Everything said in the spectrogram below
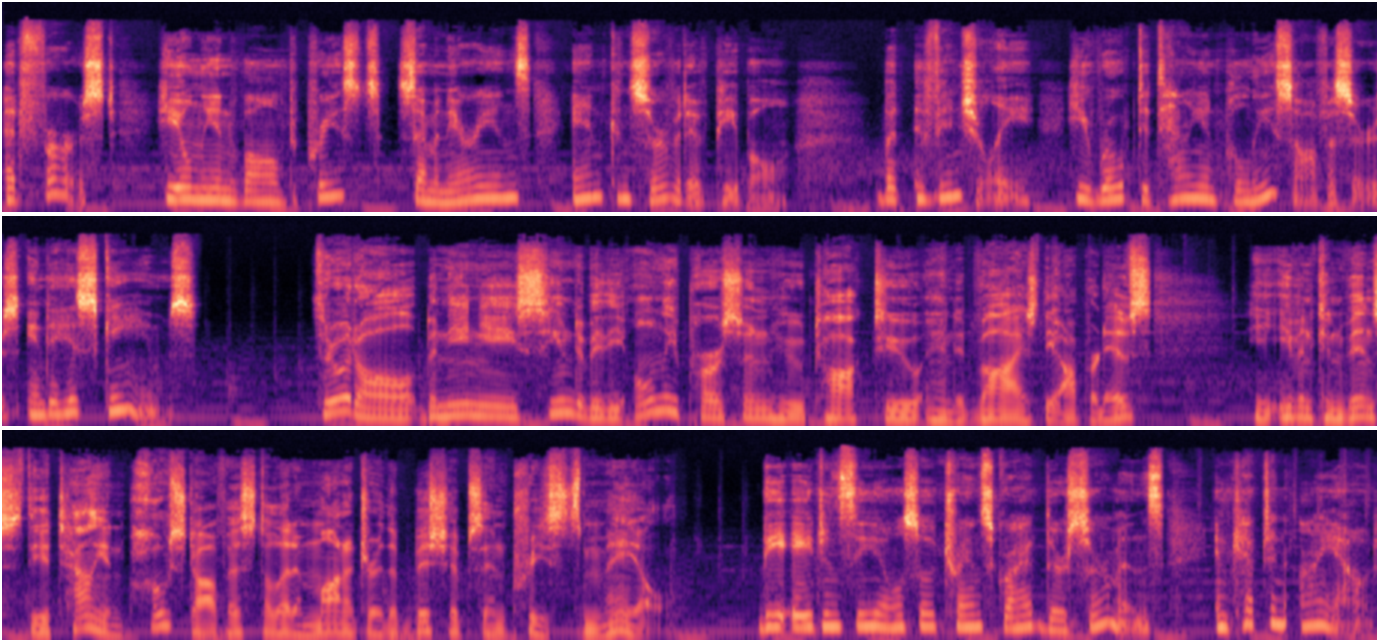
At first, he only involved priests, seminarians, and conservative people. But eventually, he roped Italian police officers into his schemes. Through it all, Benigni seemed to be the only person who talked to and advised the operatives. He even convinced the Italian post office to let him monitor the bishops' and priests' mail. The agency also transcribed their sermons and kept an eye out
